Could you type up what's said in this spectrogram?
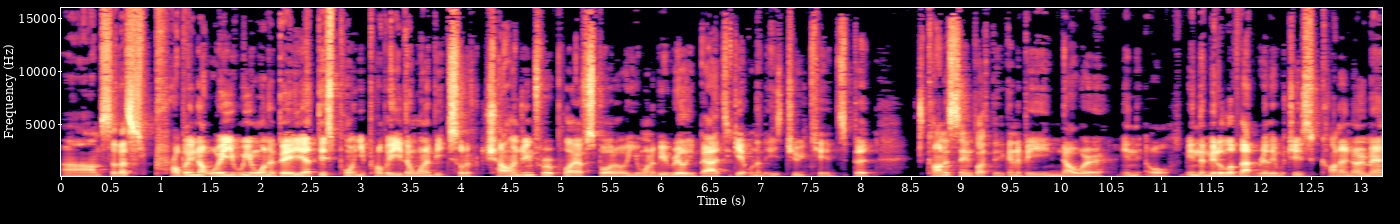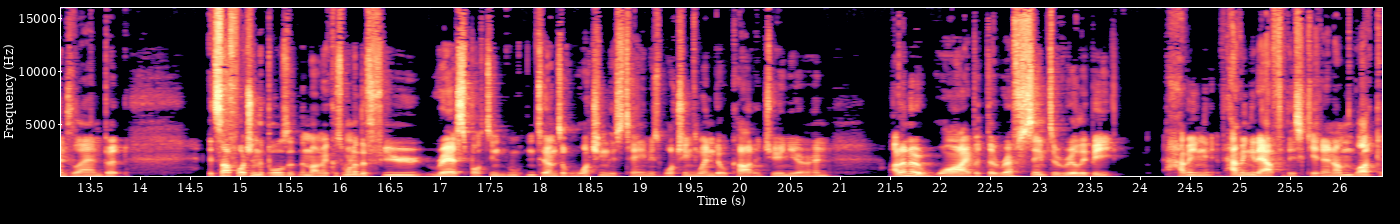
Um, so that's probably not where you, you want to be at this point. You probably either want to be sort of challenging for a playoff spot or you want to be really bad to get one of these Duke kids. But it kind of seems like they're going to be nowhere in or in the middle of that really, which is kind of no man's land. But it's tough watching the Bulls at the moment because one of the few rare spots in in terms of watching this team is watching Wendell Carter Jr. and I don't know why, but the refs seem to really be having having it out for this kid. And I'm like,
